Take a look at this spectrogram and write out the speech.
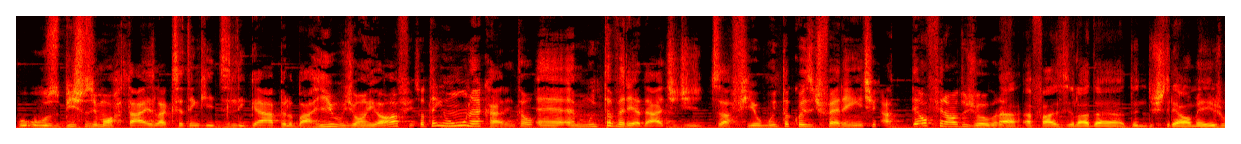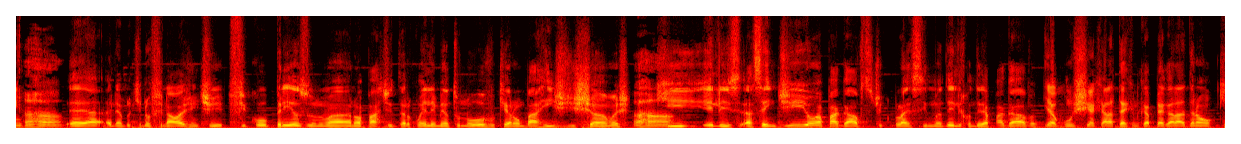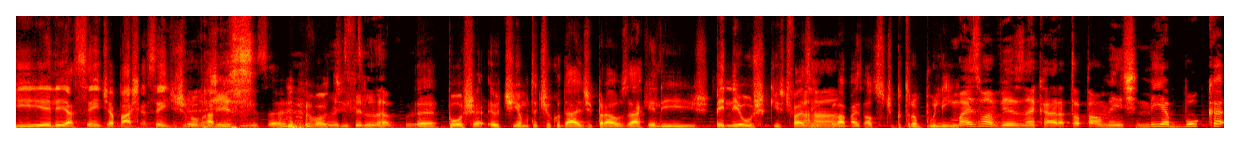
O- os bichos imortais lá que você tem que desligar pelo barril de on e off, só tem um, né, cara? Então é, é muita variedade de desafio, muita coisa diferente até o final do jogo, né? Ah, a fase lá da, industrial mesmo. Aham. É, eu lembro que no final a gente ficou preso numa, numa partida era com um elemento novo, que eram barris de chamas, Aham. que eles acendiam e apagavam. Você tinha que pular em cima dele quando ele apagava. E alguns tinham aquela técnica pega ladrão, que ele acende, abaixa e acende de novo rapidinho, sabe? Maldito. filho da puta. É. Poxa, eu tinha muita dificuldade pra usar aqueles pneus que te fazem Aham. pular mais alto, tipo trampolim. Mais uma vez, né, cara, totalmente meia boca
